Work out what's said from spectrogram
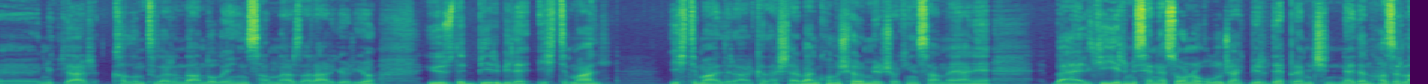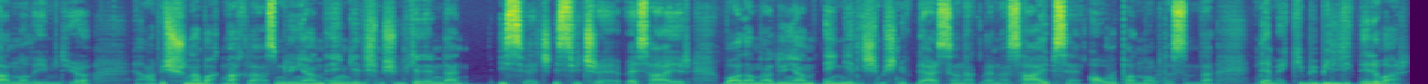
e, nükleer kalıntılarından dolayı insanlar zarar görüyor. Yüzde bir bile ihtimal ihtimaldir arkadaşlar. Ben konuşuyorum birçok insanla yani belki 20 sene sonra olacak bir deprem için neden hazırlanmalıyım diyor. E abi şuna bakmak lazım. Dünyanın en gelişmiş ülkelerinden İsveç, İsviçre vesaire bu adamlar dünyanın en gelişmiş nükleer sığınaklarına sahipse Avrupa'nın ortasında demek ki bir bildikleri var.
